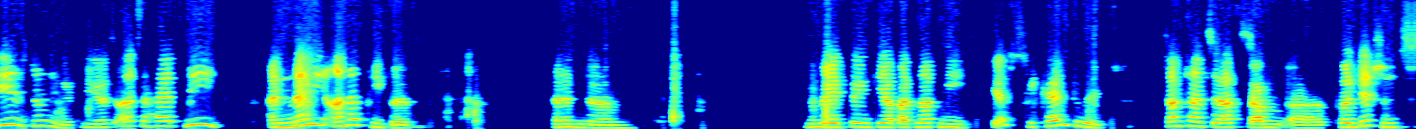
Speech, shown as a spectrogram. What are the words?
He is doing it. He has also helped me and many other people. And um, you may think, yeah, but not me. Yes, he can do it. Sometimes there are some uh, conditions,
